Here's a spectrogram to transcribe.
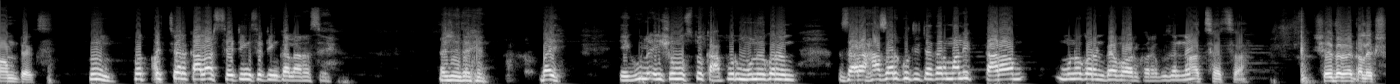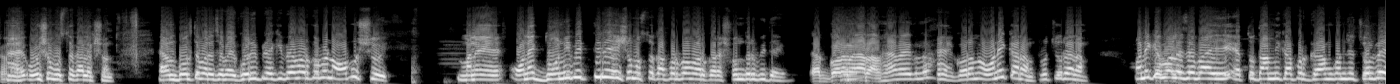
Mamtex হুম প্রত্যেকটার কালার সেটিং সেটিং কালার আছে। এই যে দেখেন। ভাই এগুলো এই সমস্ত কাপড় মনে করেন যারা হাজার কোটি টাকার মালিক তারা মনে করেন ব্যবহার করে বুঝেন না আচ্ছা আচ্ছা। সেই ধরনের কালেকশন হ্যাঁ ওই সমস্ত কালেকশন এখন বলতে পারে যে ভাই গরিবরা কি ব্যবহার করবে? না অবশ্যই। মানে অনেক ধনী ব্যক্তিরা এই সমস্ত কাপড় ব্যবহার করে সুন্দর বিদায়। গরমে আরাম হ্যাঁ ভাই এগুলো? হ্যাঁ গরমে অনেক আরাম প্রচুর আরাম। অনেকে বলে যে ভাই এত দামি কাপড় গ্রামগঞ্জে চলবে?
